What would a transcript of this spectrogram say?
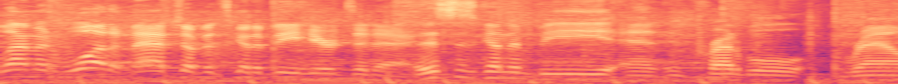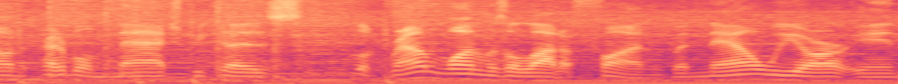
Lemmon. What a matchup it's going to be here today. This is going to be an incredible round, incredible match because, look, round one was a lot of fun, but now we are in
